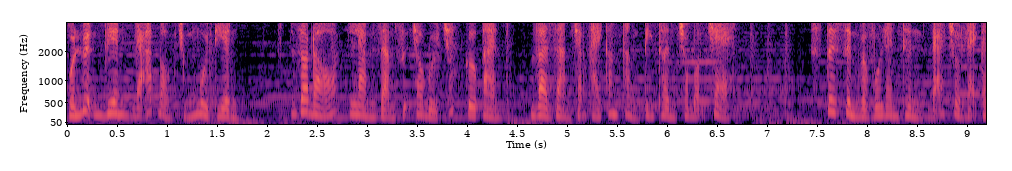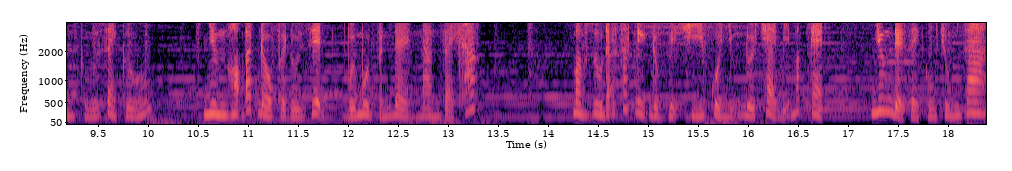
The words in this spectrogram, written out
Huấn luyện viên đã bảo chúng ngồi thiền, do đó làm giảm sự trao đổi chất cơ bản và giảm trạng thái căng thẳng tinh thần cho bọn trẻ. Station và Volanton đã trở lại căn cứ giải cứu, nhưng họ bắt đầu phải đối diện với một vấn đề nan giải khác. Mặc dù đã xác định được vị trí của những đứa trẻ bị mắc kẹt, nhưng để giải cứu chúng ra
